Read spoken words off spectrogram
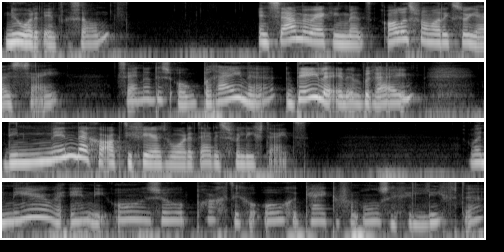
Nu wordt het interessant. In samenwerking met alles van wat ik zojuist zei, zijn er dus ook breinen, delen in het brein, die minder geactiveerd worden tijdens verliefdheid. Wanneer we in die oh zo prachtige ogen kijken van onze geliefde,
